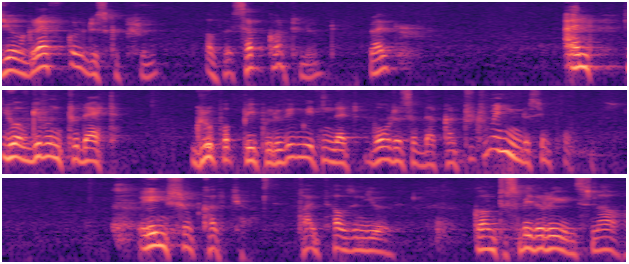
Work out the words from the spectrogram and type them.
geographical description of a subcontinent, right? And you have given to that group of people living within that borders of that country tremendous importance. Ancient culture, 5,000 years, gone to smithereens now.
